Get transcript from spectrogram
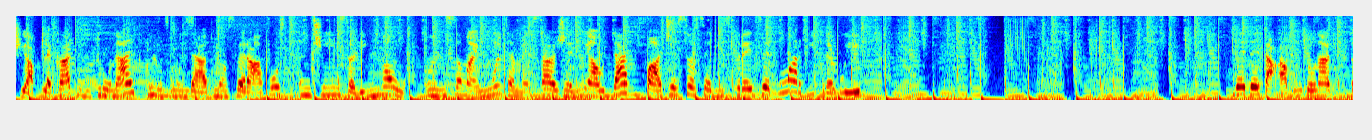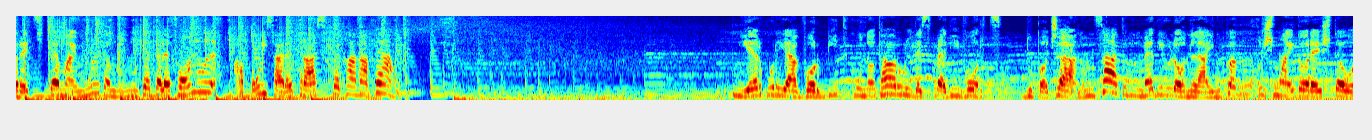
și a plecat într-un alt club unde atmosfera a fost încinsă din nou, însă mai multe mesaje mi-au dat pace să se distreze cum ar fi trebuit. Vedeta a butonat preț de mai multe minute telefonul, apoi s-a retras pe canapea. Miercuri a vorbit cu notarul despre divorț, după ce a anunțat în mediul online că nu își mai dorește o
